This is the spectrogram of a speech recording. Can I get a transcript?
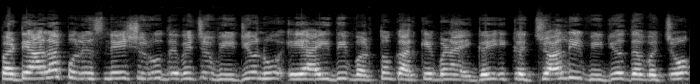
ਪਟਿਆਲਾ ਪੁਲਿਸ ਨੇ ਸ਼ੁਰੂ ਦੇ ਵਿੱਚ ਵੀਡੀਓ ਨੂੰ AI ਦੀ ਵਰਤੋਂ ਕਰਕੇ ਬਣਾਈ ਗਈ। ਇੱਕ ਜਾਲੀ ਵੀਡੀਓ ਦੇ ਵਜੋਂ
